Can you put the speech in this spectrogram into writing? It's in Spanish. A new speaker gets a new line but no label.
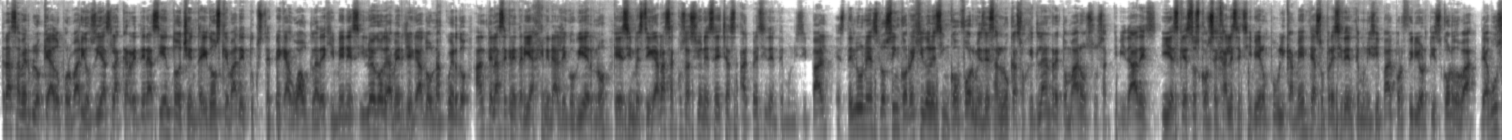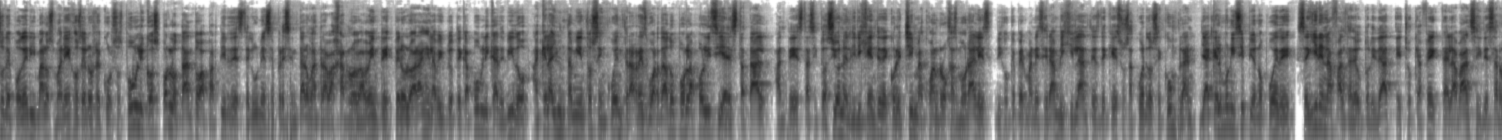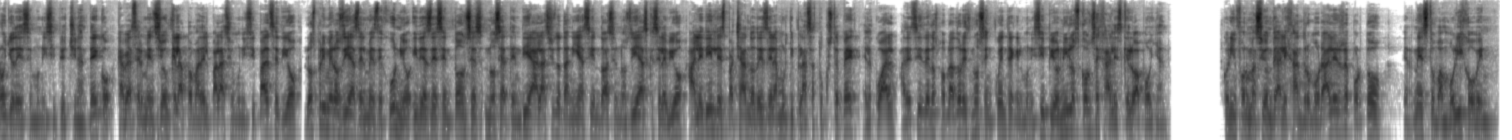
Tras haber bloqueado por varios días la carretera 182 que va de Tuxtepec a Huautla de Jiménez y luego de haber llegado a un acuerdo ante la Secretaría General de Gobierno, que es investigar las acusaciones hechas al presidente municipal, este lunes los cinco regidores inconformes de San Lucas Ojitlán retomaron sus actividades. Y es que estos concejales exhibieron públicamente a su presidente municipal Porfirio Ortiz Córdoba de abuso de poder y malos manejos de los recursos públicos, por lo tanto a partir de este lunes se presentaron a trabajar nuevamente, pero lo harán en la biblioteca pública debido a que el ayuntamiento se encuentra resguardado por la policía estatal. Ante esta situación, el dirigente de Colechima, Juan Rojas Morales, dijo que permanecerán vigilantes de que esos acuerdos se cumplan, ya que el municipio no puede seguir en la falta de autoridad, hecho que afecta el avance y desarrollo de ese municipio chinanteco. Cabe hacer mención que la toma del Palacio Municipal se dio los primeros días del mes de junio y desde ese entonces no se atendía a la ciudadanía, siendo hace unos días que se le vio al edil despachando desde la multiplaza Tuxtepec, el cual, a decir de los pobladores, no se encuentra en el municipio ni los concejales que lo apoyan. Con información de Alejandro Morales reportó Ernesto Bambolí Joven.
